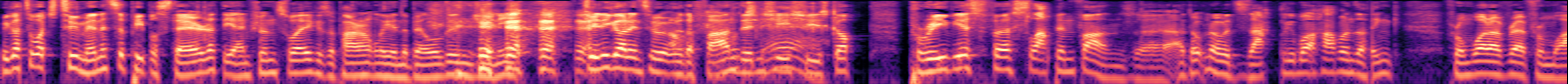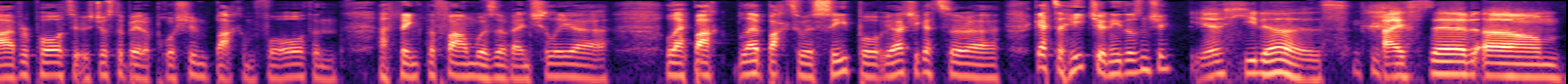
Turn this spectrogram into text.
we got to watch two minutes of people staring at the entranceway because apparently in the building Jinny Jinny got into it with oh, a fan, God, didn't yeah. she? She's got previous first slapping fans. Uh, I don't know exactly what happened. I think from what I've read from live reports, it was just a bit of pushing back and forth, and I think the fan was eventually uh, let back led back to his seat. But yeah, she gets to uh, get to heat Jinny, doesn't she? Yeah, he does. I said um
